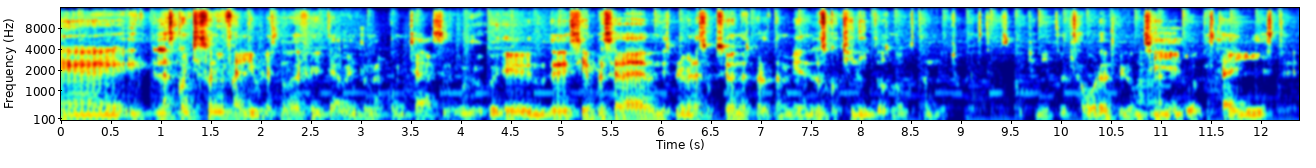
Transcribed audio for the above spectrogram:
Eh, las conchas son infalibles, ¿no? Definitivamente una concha siempre será de mis primeras opciones, pero también los cochinitos me gustan mucho. Este, el sabor del piloncillo que está ahí, este,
